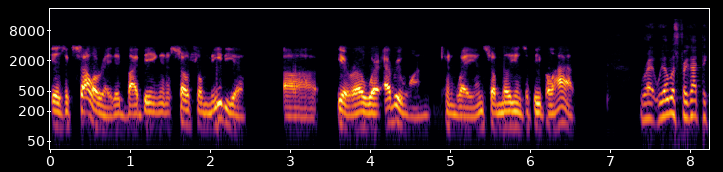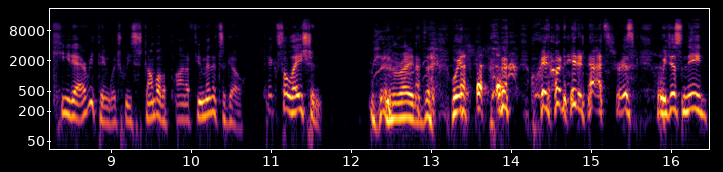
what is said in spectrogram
is accelerated by being in a social media uh, era where everyone can weigh in. So millions of people have. Right. We almost forgot the key to everything, which we stumbled upon a few minutes ago: pixelation. right. we, we don't need an asterisk. We just need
